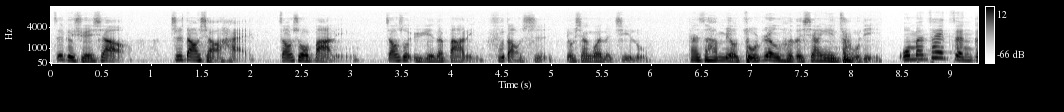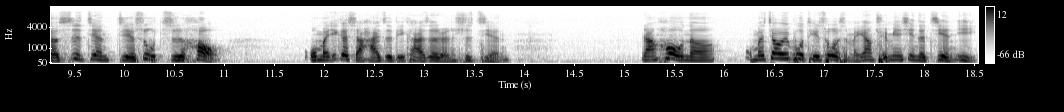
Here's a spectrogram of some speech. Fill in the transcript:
这个学校。知道小孩遭受霸凌、遭受语言的霸凌，辅导室有相关的记录，但是他没有做任何的相应处理。我们在整个事件结束之后，我们一个小孩子离开了这人世间，然后呢，我们教育部提出了什么样全面性的建议，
